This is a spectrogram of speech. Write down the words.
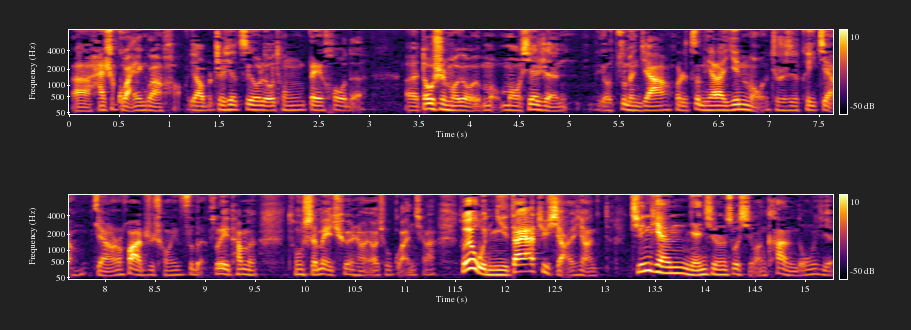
呃，还是管一管好。要不这些自由流通背后的，呃，都是某有某某些人有资本家或者资本家的阴谋，就是可以简简而化之成为资本。所以他们从审美趣味上要求管起来。所以我你大家去想一想，今天年轻人所喜欢看的东西，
